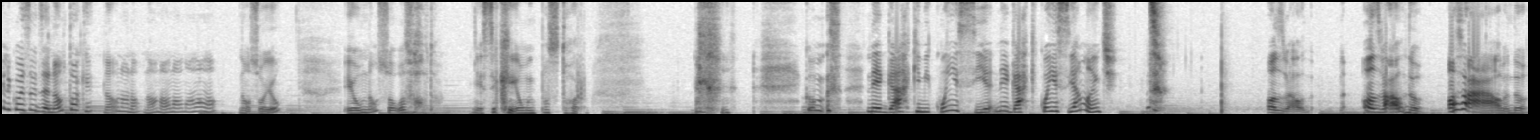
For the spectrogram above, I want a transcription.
Ele começou a dizer: Não tô aqui. Não, não, não, não, não, não, não, não, não. Sou eu. Eu não sou Oswaldo. Esse aqui é um impostor. Como... Negar que me conhecia, negar que conhecia amante. Oswaldo. Oswaldo. Oswaldo.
